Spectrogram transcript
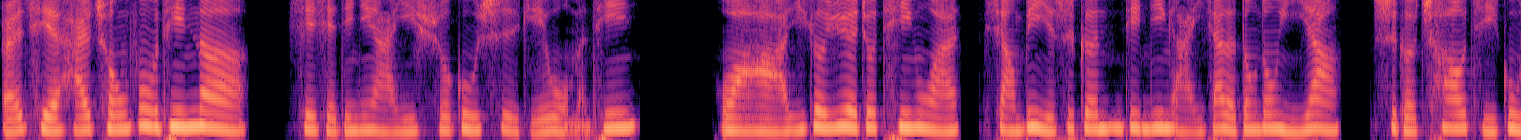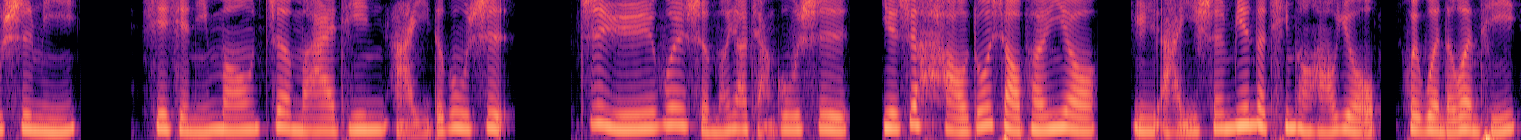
而且还重复听呢。谢谢丁丁阿姨说故事给我们听。哇，一个月就听完，想必也是跟丁丁阿姨家的东东一样，是个超级故事迷。谢谢柠檬这么爱听阿姨的故事。至于为什么要讲故事，也是好多小朋友与阿姨身边的亲朋好友会问的问题。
